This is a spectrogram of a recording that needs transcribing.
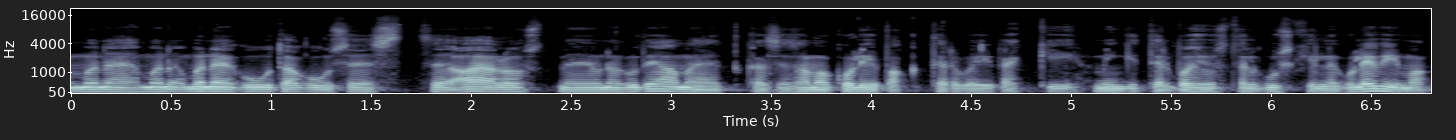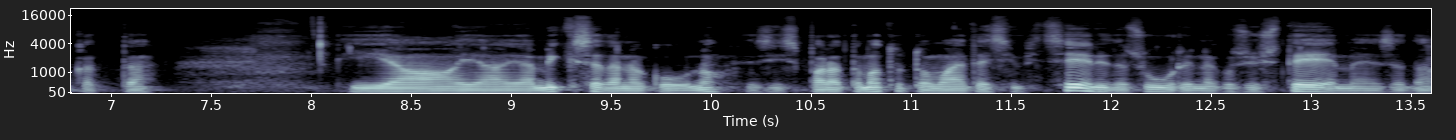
mõne, mõne, mõne kuu tagusest ajaloost me ju nagu teame, et ka seesama kolibakter võib äkki mingitel põhjustel kuskil nagu levima hakata. Ja, ja, ja miks seda nagu noh, siis paratamatult on vaja desinfitseerida suuri nagu süsteeme ja seda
